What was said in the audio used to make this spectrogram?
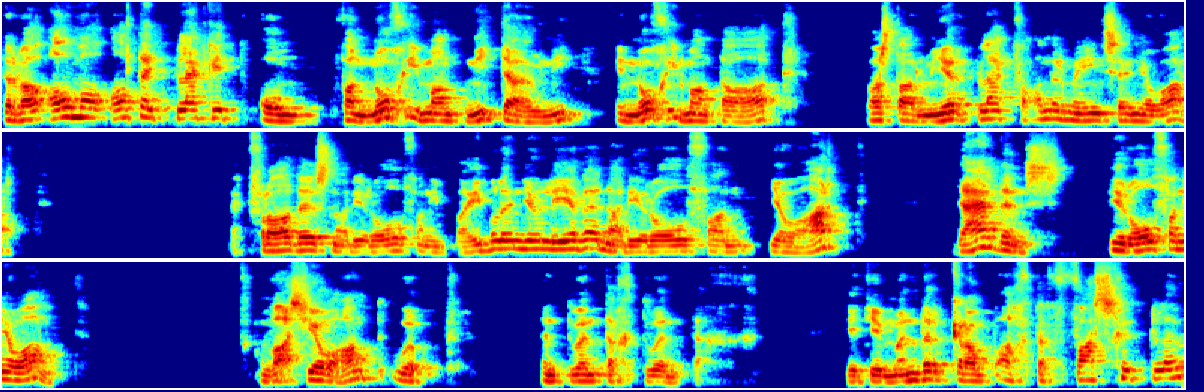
Terwyl almal altyd plek het om van nog iemand nie te hou nie en nog iemand te haat was daar meer plek vir ander mense in jou hart. Ek vra dus na die rol van die Bybel in jou lewe na die rol van jou hart. Derdens die rol van jou hand. Was jou hand oop in 2020 het jy minder krampagtig vasgeklou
